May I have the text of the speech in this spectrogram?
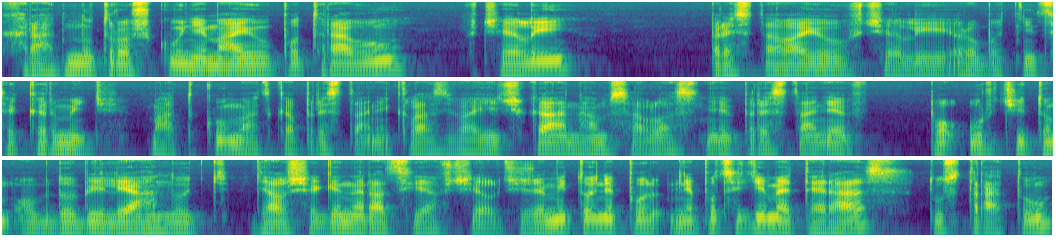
chradnú trošku, nemajú potravu včely, prestávajú včely robotnice krmiť matku, matka prestane klasť vajíčka, nám sa vlastne prestane po určitom období liahnuť ďalšia generácia včiel. Čiže my to nepo, nepocítime teraz, tú stratu,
